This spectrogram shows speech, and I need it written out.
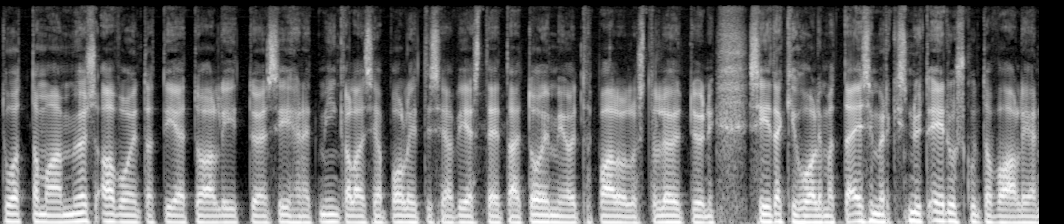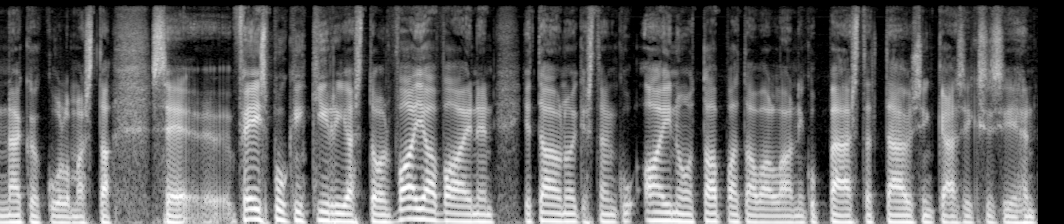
tuottamaan myös avointa tietoa liittyen siihen, että minkälaisia poliittisia viestejä tai toimijoita palveluista löytyy, niin siitäkin huolimatta esimerkiksi nyt eduskuntavaalien näkökulmasta se Facebookin kirjasto on vajavainen ja tämä on oikeastaan niin kuin ainoa tapa tavallaan niin kuin päästä täysin käsiksi siihen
